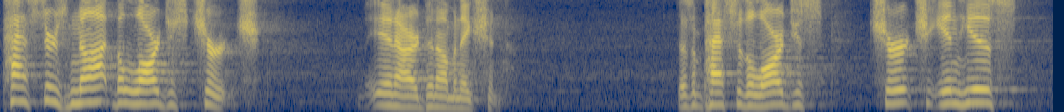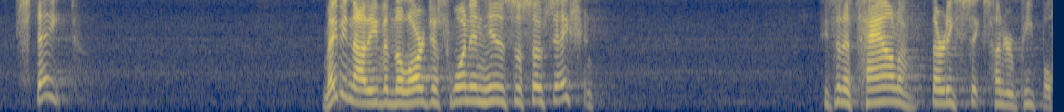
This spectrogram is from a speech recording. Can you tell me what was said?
pastor's not the largest church in our denomination. doesn't pastor the largest church in his state. Maybe not even the largest one in his association. He's in a town of 3,600 people.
